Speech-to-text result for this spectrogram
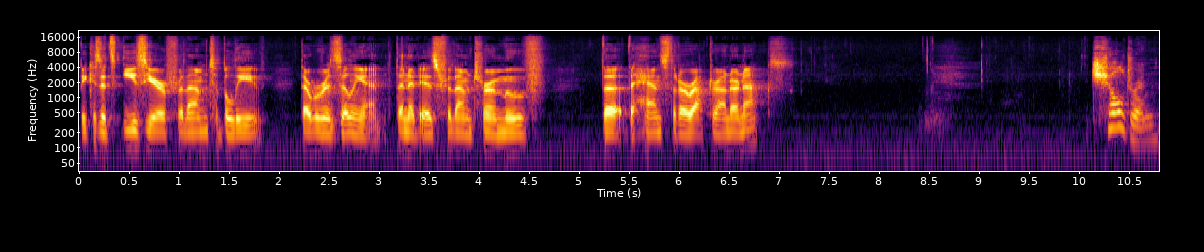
because it's easier for them to believe that we're resilient than it is for them to remove the, the hands that are wrapped around our necks? Children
